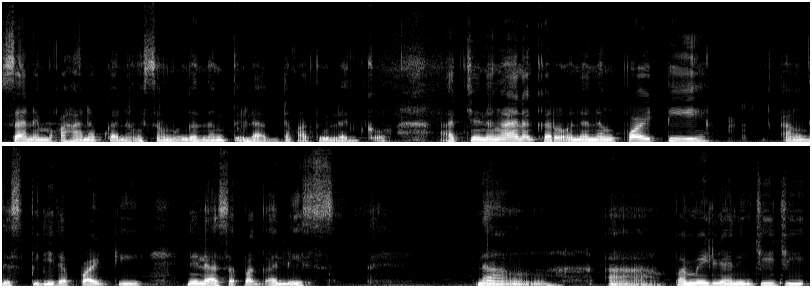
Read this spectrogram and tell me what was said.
sana makahanap ka ng isang magandang tulag na katulad ko. At yun na nga, nagkaroon na ng party, ang despedida party nila sa pag-alis ng ah, pamilya ni Gigi.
